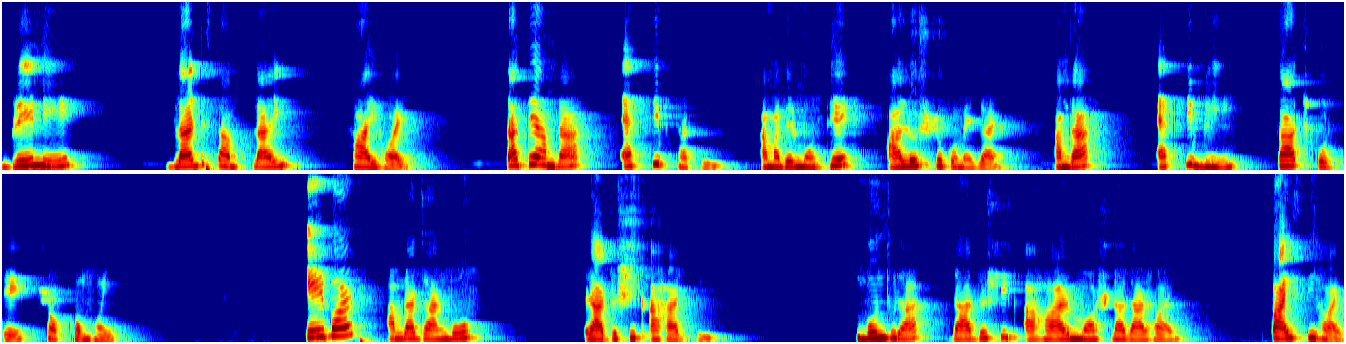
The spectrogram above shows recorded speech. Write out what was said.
ব্রেনে ব্লাড সাপ্লাই হাই হয়। তাতে আমরা অ্যাক্টিভ থাকি। আমাদের মধ্যে আলস্য কমে যায়। আমরা অ্যাক্টিভলি কাজ করতে সক্ষম হই। এবার আমরা জানব রাজসিক আহার কি। বন্ধুরা রাজসিক আহার মশলাদার হয় স্পাইসি হয়।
